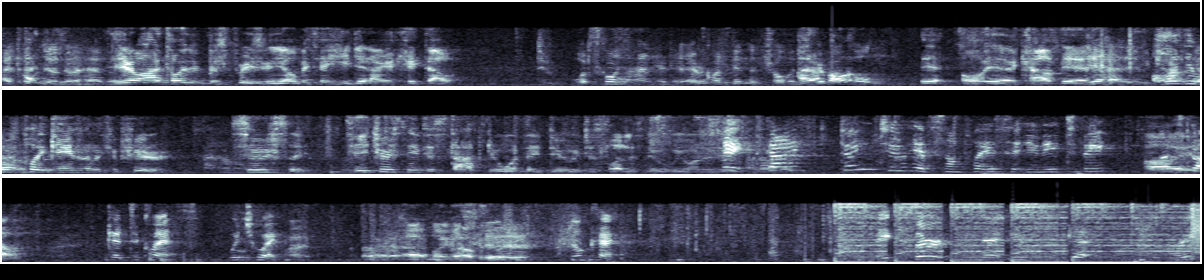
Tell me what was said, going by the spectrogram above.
I told you it was gonna happen. You know, I told you Mr. Pree's gonna yell at me today. He did. I got kicked out. Dude, what's going on here, dude? Everyone's getting in trouble. Did you hear about Colton? Yeah. Oh yeah, cop. Yeah. Yeah, All I cop did was play games on the computer. Seriously, teachers need to stop doing what they do and just let us do what we want to do. Hey, guys, don't you two have someplace that you need to be? Uh, Let's yeah. go. Get to class. Which way? Alright, alright, Mike. I'll see. Okay. Make certain that you get to break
